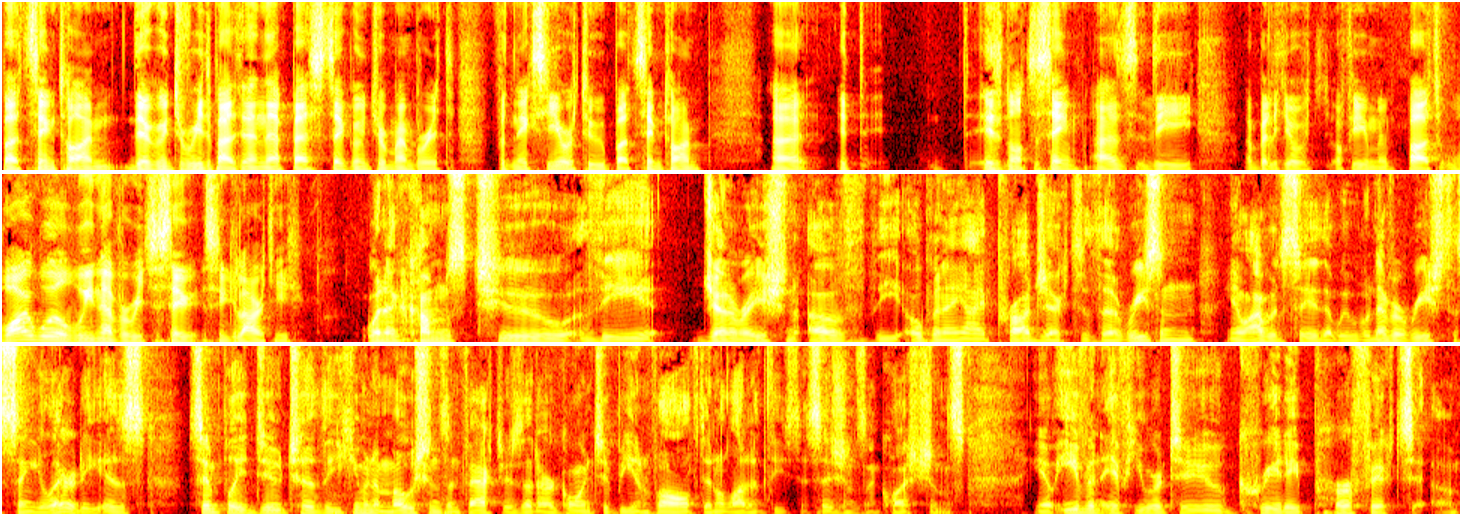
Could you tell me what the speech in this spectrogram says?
But at the same time, they're going to read about it, and at best, they're going to remember it for the next year or two. But at the same time, uh, it is not the same as the ability of, of human. But why will we never reach a singularity? When it comes to the generation of the OpenAI project, the reason you know I would say that we would never reach the singularity is simply due to the human emotions and factors that are going to be involved in a lot of these decisions and questions. You know, even if you were to create a perfect um,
